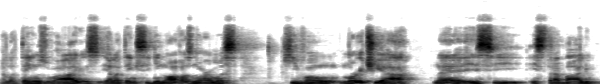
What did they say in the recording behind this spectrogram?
ela tem usuários e ela tem que seguir novas normas que vão nortear né, esse, esse trabalho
